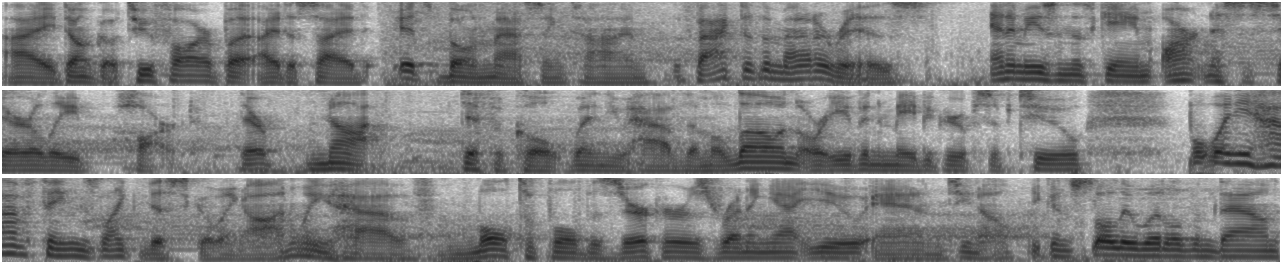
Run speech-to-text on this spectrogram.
I don't go too far, but I decide it's bone massing time. The fact of the matter is, enemies in this game aren't necessarily hard. They're not difficult when you have them alone or even maybe groups of two, but when you have things like this going on, when you have multiple berserkers running at you and, you know, you can slowly whittle them down,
